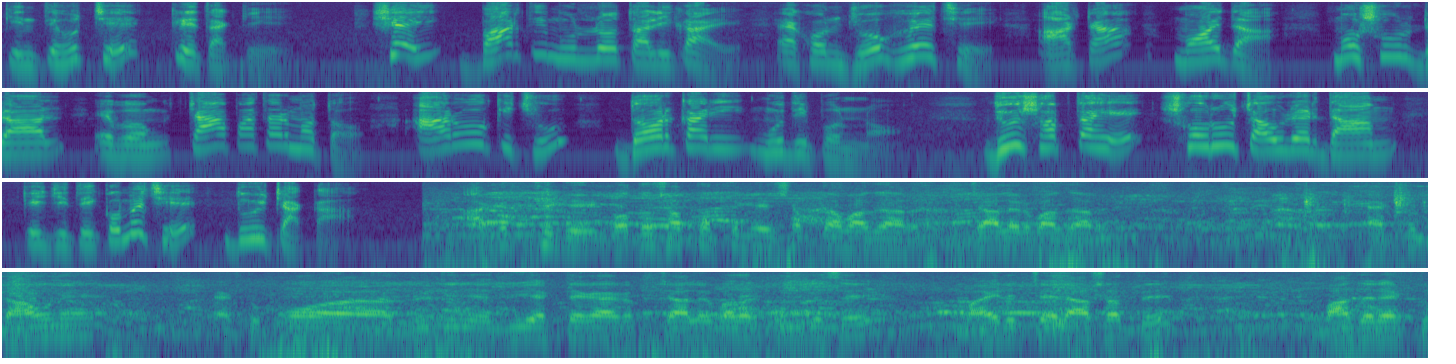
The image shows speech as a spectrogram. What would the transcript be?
কিনতে হচ্ছে ক্রেতাকে। সেই বাড়তি মূল্য তালিকায় এখন যোগ হয়েছে আটা ময়দা মসুর ডাল এবং চা পাতার মতো আরও কিছু দরকারি মুদি পণ্য দুই সপ্তাহে সরু চাউলের দাম কেজিতে কমেছে দুই টাকা। আগের থেকে গত সপ্তাহ থেকে এই সপ্তাহ বাজার চালের বাজার একটু ডাউনে একটু দুই তিন দুই এক টাকা চালের বাজার কমতেছে। বাইরের চাইলে আসাতে বাজারে একটু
